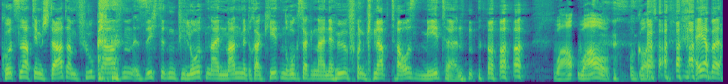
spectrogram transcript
Kurz nach dem Start am Flughafen sichteten Piloten einen Mann mit Raketenrucksack in einer Höhe von knapp 1000 Metern. Wow, wow. Oh Gott. Ey, aber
